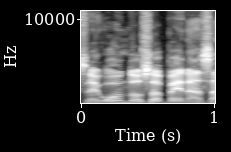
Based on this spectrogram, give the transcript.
Segundos apenas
